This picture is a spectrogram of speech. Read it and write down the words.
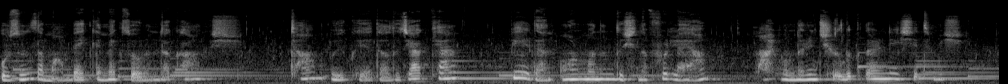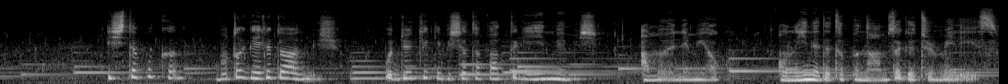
Uzun zaman beklemek zorunda kalmış. Tam uykuya dalacakken birden ormanın dışına fırlayan maymunların çığlıklarını işitmiş. İşte bakın bu da geri dönmüş. Bu dünkü gibi şatafatlı giyinmemiş. Ama önemi yok. Onu yine de tapınağımıza götürmeliyiz.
